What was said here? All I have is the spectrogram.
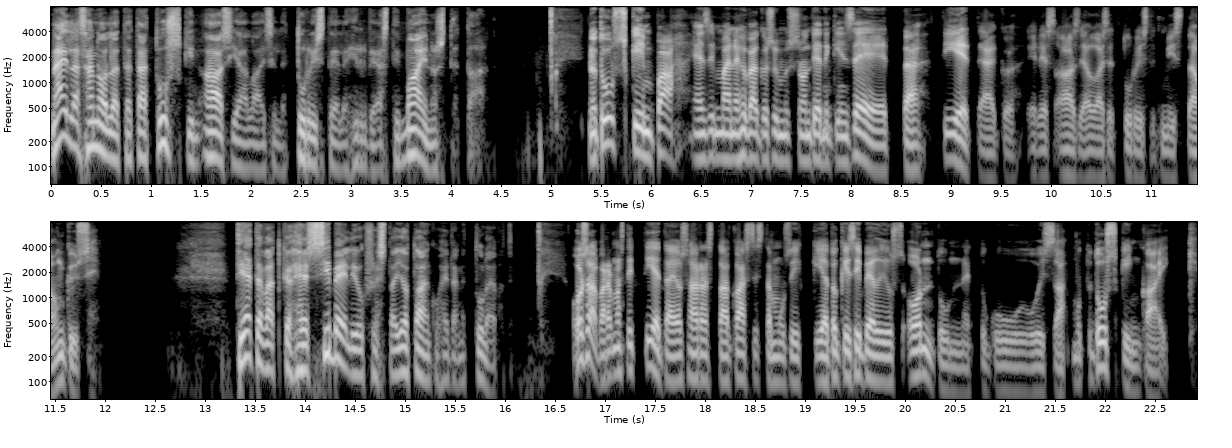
Näillä sanoilla tätä tuskin aasialaisille turisteille hirveästi mainostetaan. No tuskinpa. Ensimmäinen hyvä kysymys on tietenkin se, että tietääkö edes aasialaiset turistit, mistä on kyse? Tietävätkö he Sibeliuksesta jotain, kun he tänne tulevat? Osa varmasti tietää, jos harrastaa klassista musiikkia. Toki Sibelius on tunnettu kuuluisa, mutta tuskin kaikki.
